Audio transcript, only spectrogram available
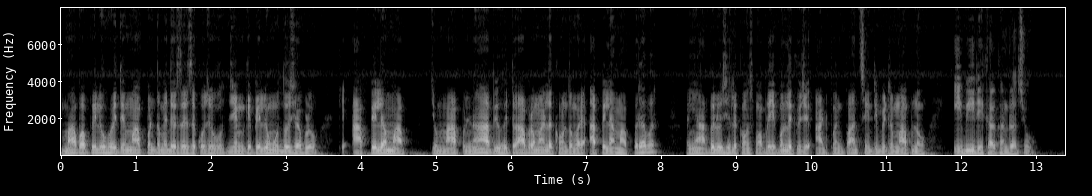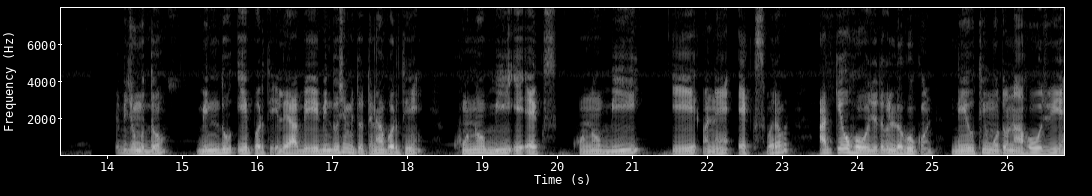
માપ આપેલું હોય તો એ માપ પણ તમે દર્શાવી શકો છો. જેમ કે પહેલો મુદ્દો છે આપણો કે આપેલા માપ, જો માપ ન આપ્યું હોય તો આ પ્રમાણે લખવાનું તમારે આપેલા માપ, બરાબર? અહીંયા આપેલું છે એટલે કૌંસમાં આપણે એ પણ લખ્યું છે આઠ પોઈન્ટ પાંચ સેન્ટીમીટર માપનો એ બી રેખાખંડ રચો. બીજો મુદ્દો, બિંદુ એ પરથી, એટલે આ બે એ બિંદુ છે મિત્રો, તેના પરથી ખૂણો બી એ એક્સ, ખૂણો બી એ અને એક્સ, બરાબર? આ કેવો હોવો જોઈએ તો કે લઘુકોણ, નેવથી મોટો ના હોવો જોઈએ.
